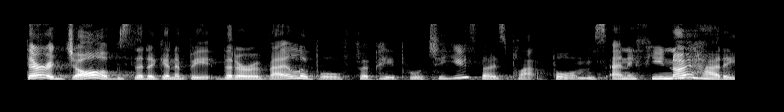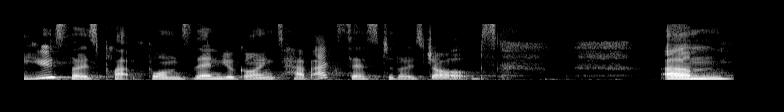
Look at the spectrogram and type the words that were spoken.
There are jobs that are going to be that are available for people to use those platforms, and if you know how to use those platforms, then you're going going to have access to those jobs. Um,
